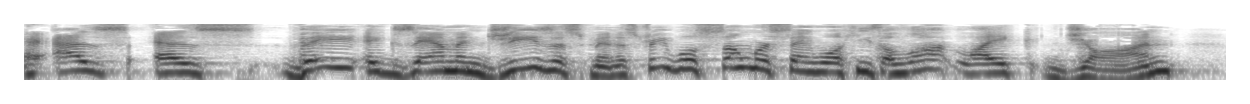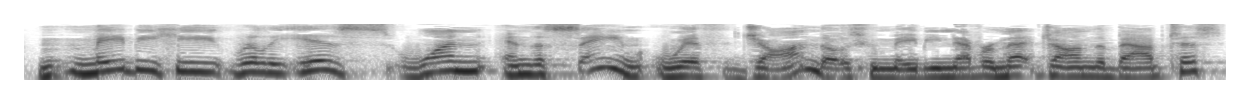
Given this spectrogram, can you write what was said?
as, as they examined Jesus' ministry, well, some were saying, well, he's a lot like John. Maybe he really is one and the same with John, those who maybe never met John the Baptist.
